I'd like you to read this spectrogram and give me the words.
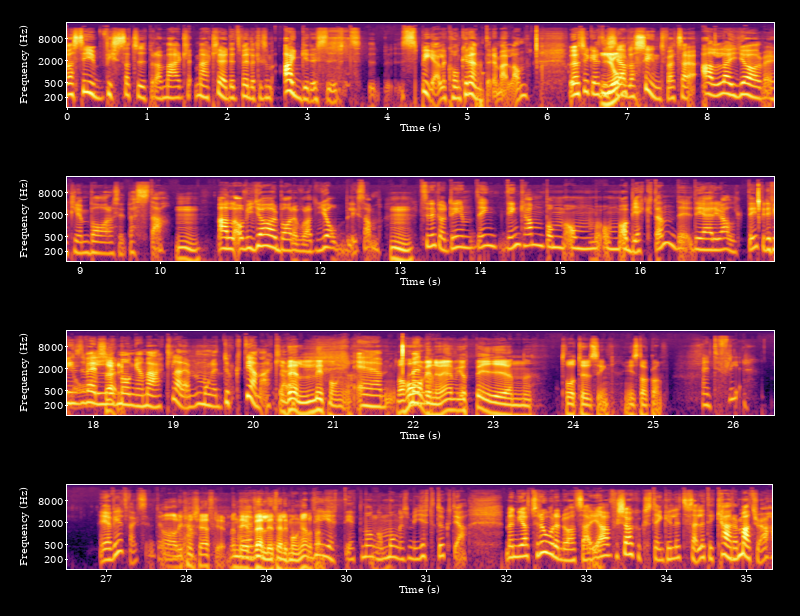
man ser ju vissa typer av mäkl- mäklare, det är ett väldigt liksom aggressivt spel konkurrenter emellan. Och jag tycker att det är så jävla synd för att så här, alla gör verkligen bara sitt bästa. Mm, Alla, och vi gör bara vårt jobb liksom. mm. Sen är det klart, det är, en- det är, en, det är en kamp om, om, om objekten, det, det är det ju alltid. För det finns Ja, väldigt många mäklare, många duktiga mäklare. Väldigt många. Eh, Vad har men- vi nu? Är vi uppe i en 2000 i Stockholm? Är det inte fler? Jag vet faktiskt inte. Ja, det kanske är fler, men det är väldigt, väldigt många i alla Det är fall. jätte, jättemånga, och Mm. många som är jätteduktiga. Men jag tror ändå att så här, jag försöker också tänka lite, så här, lite karma tror jag.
